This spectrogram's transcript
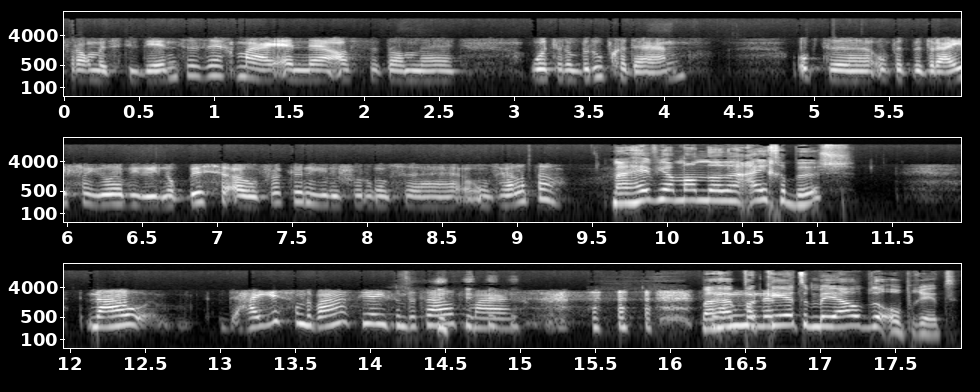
vooral met studenten, zeg maar. En als er dan wordt er een beroep gedaan op, de, op het bedrijf van, joh, hebben jullie nog bussen over? Kunnen jullie voor ons, eh, ons helpen? Maar heeft jouw man dan een eigen bus? Nou, hij is van de baas, die heeft hem betaald, maar... Maar hij parkeert hem bij jou op de oprit?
